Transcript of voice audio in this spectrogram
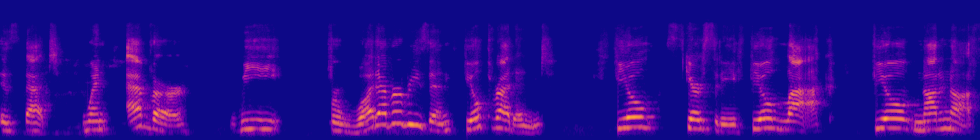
is that whenever we, for whatever reason, feel threatened, feel scarcity, feel lack, feel not enough,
